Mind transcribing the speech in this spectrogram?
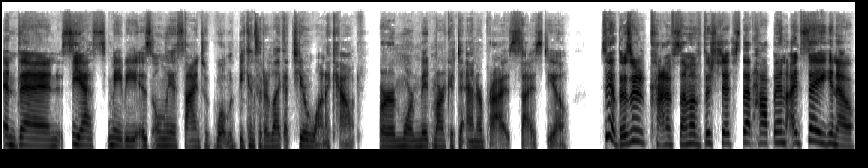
And then CS maybe is only assigned to what would be considered like a tier one account or a more mid market to enterprise size deal. So, yeah, those are kind of some of the shifts that happen. I'd say, you know,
